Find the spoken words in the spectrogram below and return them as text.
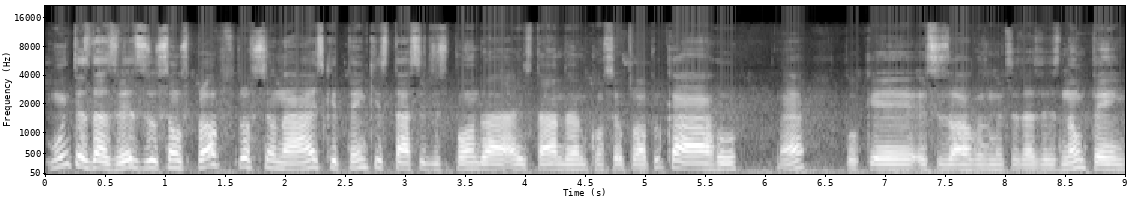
muitas das vezes são os próprios profissionais que têm que estar se dispondo a estar andando com seu próprio carro, né, porque esses órgãos muitas das vezes não têm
